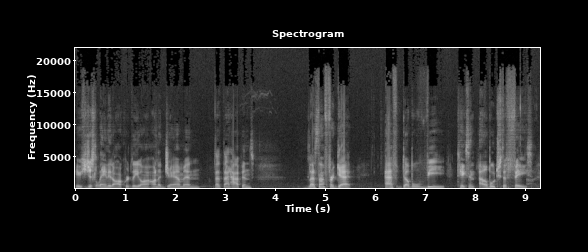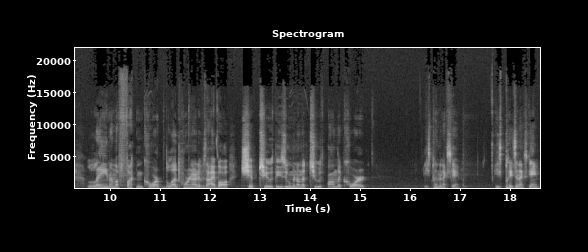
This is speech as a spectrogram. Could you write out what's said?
he just landed awkwardly on, on a jam and that that happens. Let's not forget, F double V takes an elbow to the face, oh, laying on the fucking court, blood pouring out of his eyeball, chipped tooth. They zoom in on the tooth on the court. He's playing the next game. He's plays the next game.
